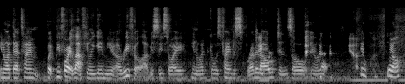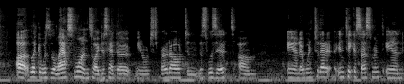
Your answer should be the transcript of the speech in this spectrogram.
you know, at that time, but before I left, you know, he gave me a refill, obviously. So I, you know, I was trying to spread it out, and so you know that, yeah. you know, uh, like it was the last one, so I just had to, you know, just spread it out, and this was it. Um, and I went to that intake assessment, and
